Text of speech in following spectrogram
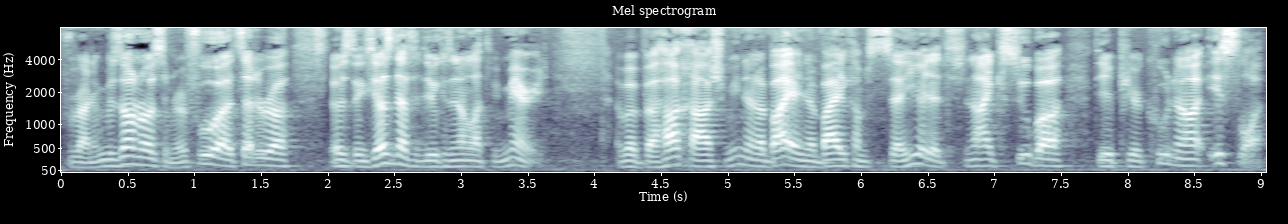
providing mazonos and refuah, etc., those things he doesn't have to do because he's not allowed to be married. But v'hachash mina and Abaye, and Abaye comes to say here that tonight ksuba the pirkuna isla?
